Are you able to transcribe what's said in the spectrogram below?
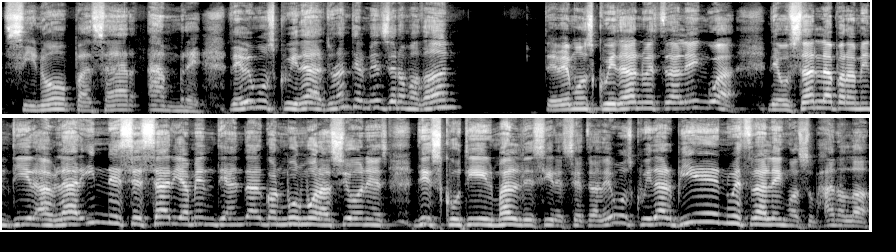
sino pasar hambre. Debemos cuidar durante el mes de Ramadán Debemos cuidar nuestra lengua de usarla para mentir, hablar innecesariamente, andar con murmuraciones, discutir, maldecir, etc. Debemos cuidar bien nuestra lengua, subhanallah,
